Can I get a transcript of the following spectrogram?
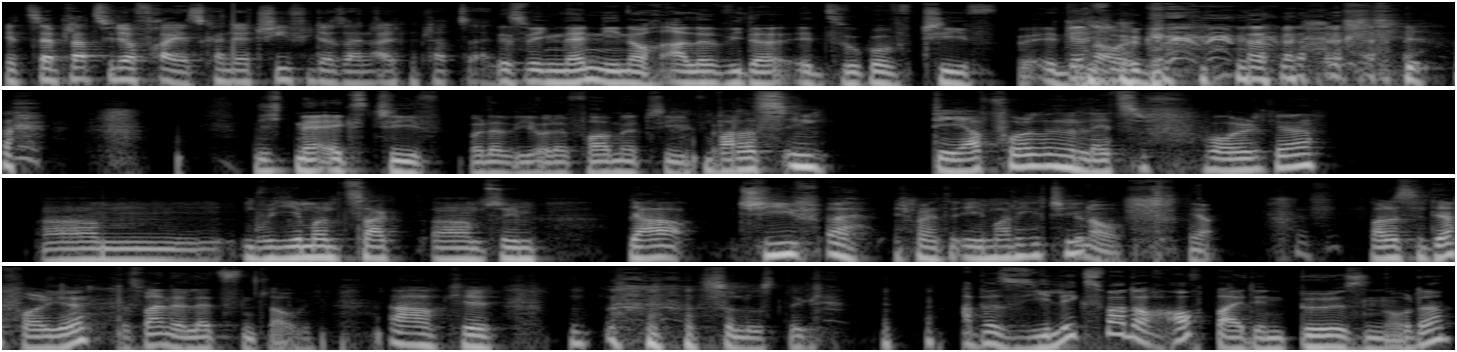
Jetzt ist der Platz wieder frei. Jetzt kann der Chief wieder seinen alten Platz sein. Deswegen nennen ihn auch alle wieder in Zukunft Chief in Genau. der Folge. Nicht mehr Ex-Chief oder wie, oder former Chief. War das in der Folge, in der letzten Folge, ähm, wo jemand sagt ähm, zu ihm, ja, Chief, äh, ich meine der ehemalige Chief, Genau, ja. war das in der Folge? Das war in der letzten, glaube ich. Ah, okay. so lustig. Aber Silix war doch auch bei den Bösen, oder?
